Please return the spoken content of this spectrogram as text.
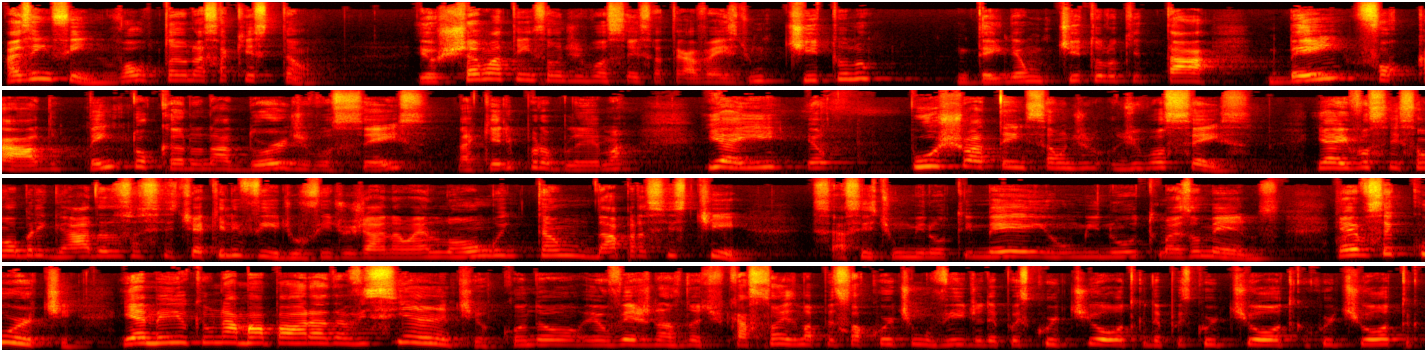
Mas enfim, voltando a essa questão. Eu chamo a atenção de vocês através de um título, entendeu? Um título que está bem focado, bem tocando na dor de vocês, naquele problema, e aí eu puxo a atenção de, de vocês. E aí vocês são obrigados a assistir aquele vídeo. O vídeo já não é longo, então dá para assistir. Você assiste um minuto e meio, um minuto mais ou menos. E aí você curte. E é meio que uma parada viciante. Quando eu, eu vejo nas notificações, uma pessoa curte um vídeo, depois curte outro, depois curte outro, curte outro.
